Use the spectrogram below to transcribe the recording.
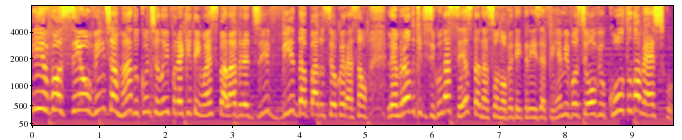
E você, ouvinte amado, continue por aqui, tem mais palavra de vida para o seu coração. Lembrando que de segunda a sexta, na sua 93 FM, você ouve o culto doméstico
